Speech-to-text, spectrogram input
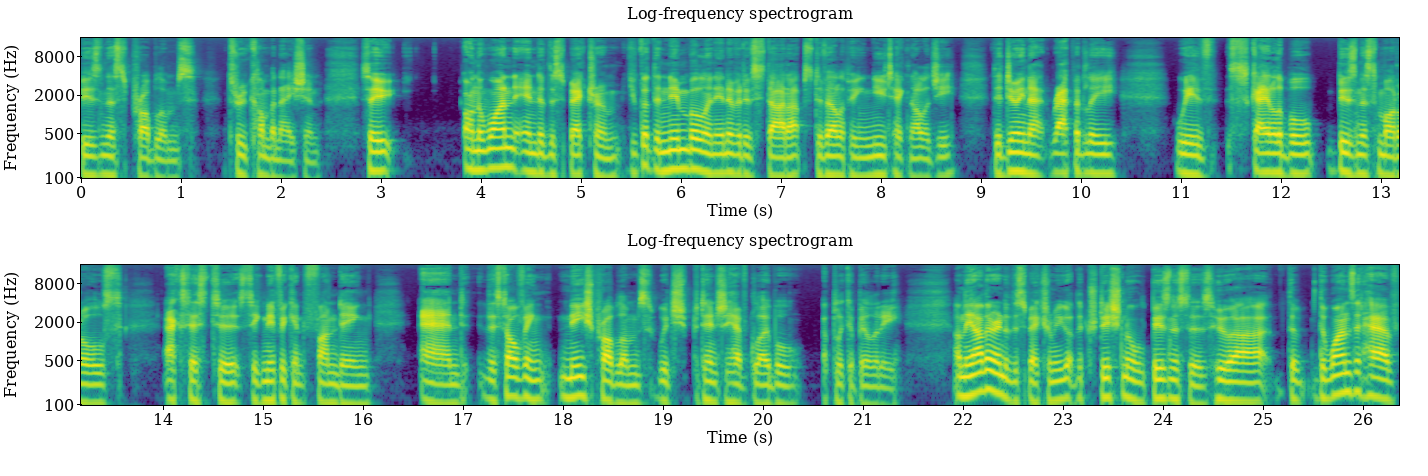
business problems through combination. So, on the one end of the spectrum, you've got the nimble and innovative startups developing new technology. They're doing that rapidly with scalable business models, access to significant funding, and they're solving niche problems which potentially have global applicability. On the other end of the spectrum, you've got the traditional businesses who are the, the ones that have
